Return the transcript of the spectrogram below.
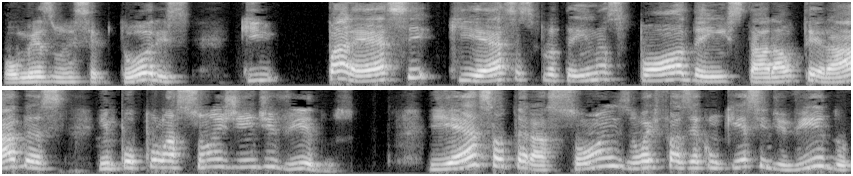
ou mesmo receptores que parece que essas proteínas podem estar alteradas em populações de indivíduos. E essas alterações vão fazer com que esse indivíduo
